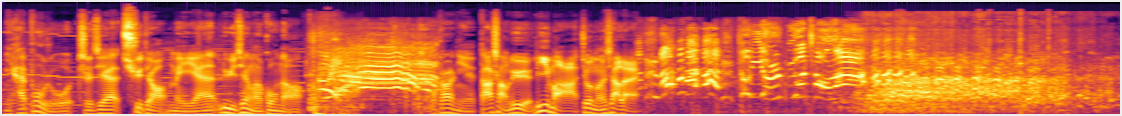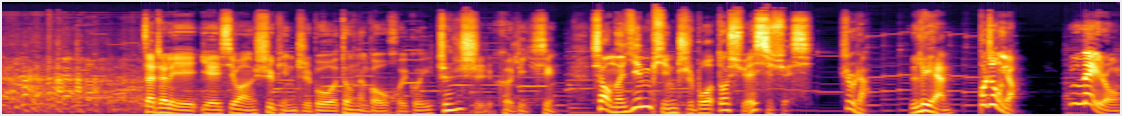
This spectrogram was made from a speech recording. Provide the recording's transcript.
你还不如直接去掉美颜滤镜的功能。我告诉你，打赏率立马就能下来。终于有人比我丑了。在这里，也希望视频直播都能够回归真实和理性，向我们音频直播多学习学习，是不是？脸不重要，内容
